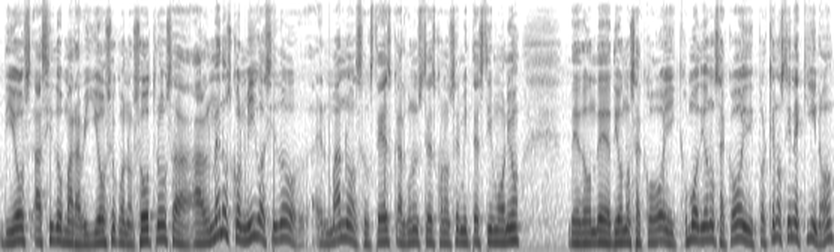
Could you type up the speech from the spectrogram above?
Dios ha sido maravilloso con nosotros, al menos conmigo ha sido, hermanos, ustedes, algunos de ustedes conocen mi testimonio de dónde Dios nos sacó y cómo Dios nos sacó y por qué nos tiene aquí, ¿no?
